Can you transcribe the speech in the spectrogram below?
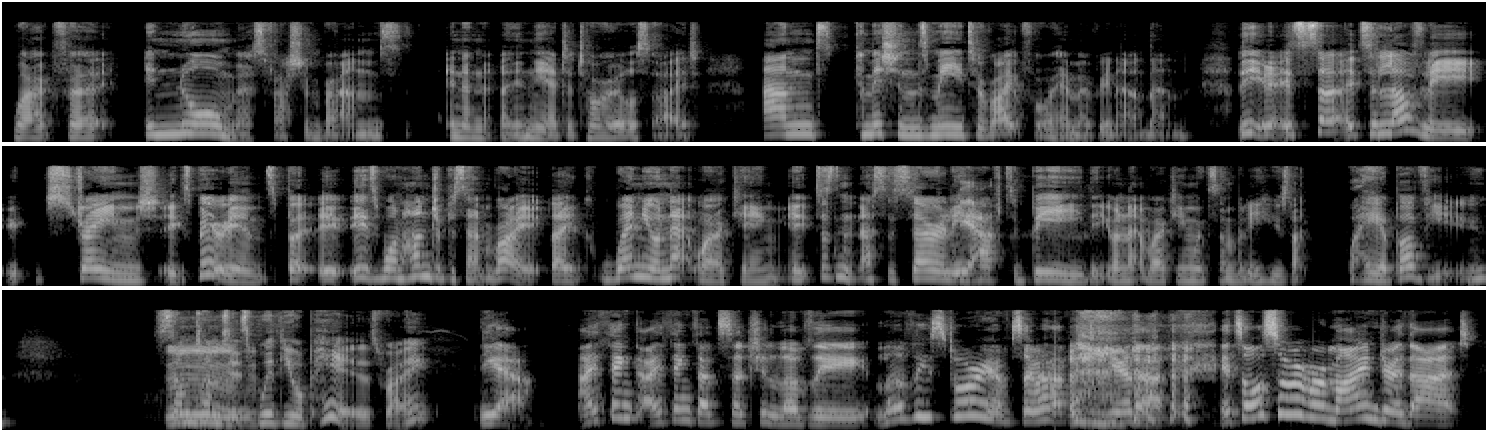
work for enormous fashion brands in an, in the editorial side and commissions me to write for him every now and then. You know, it's so, it's a lovely, strange experience, but it, it's one hundred percent right. Like when you're networking, it doesn't necessarily yeah. have to be that you're networking with somebody who's like way above you. Sometimes mm. it's with your peers, right? Yeah. I think I think that's such a lovely, lovely story. I'm so happy to hear that. it's also a reminder that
